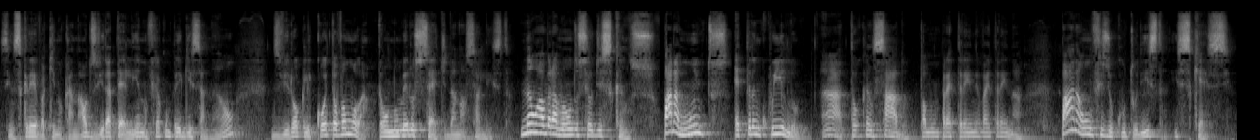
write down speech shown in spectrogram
se inscreva aqui no canal, desvira a telinha, não fica com preguiça não. Desvirou, clicou, então vamos lá. Então, o número 7 da nossa lista. Não abra mão do seu descanso. Para muitos, é tranquilo. Ah, estou cansado. Toma um pré-treino e vai treinar. Para um fisiculturista, esquece.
